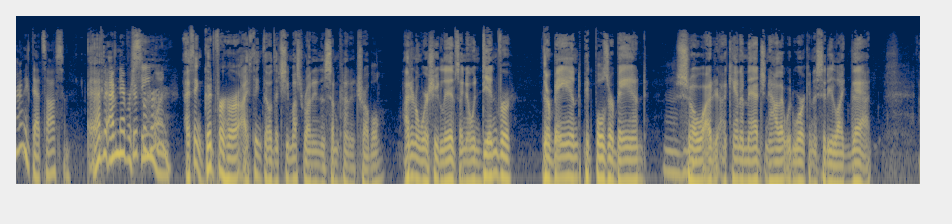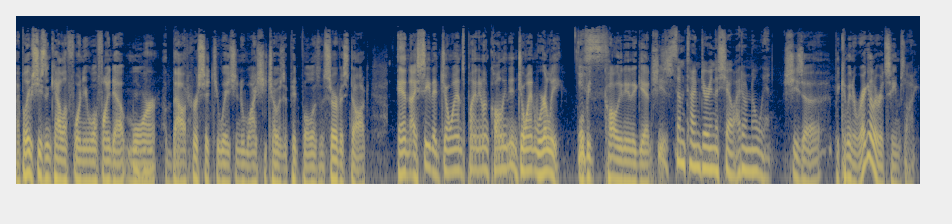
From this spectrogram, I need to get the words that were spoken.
I think that's awesome. Eh, I've, I've never Good seen one. I think good for her. I think though that she must run into some kind of trouble. I don't know where she lives. I know in Denver they're banned. Pit bulls are banned. Mm-hmm. So I, I can't imagine how that would work in a city like that. I believe she's in California. We'll find out more mm-hmm. about her situation and why she chose a pit bull as a service dog. And I see that Jo Anne's planning on calling in. Jo Anne Worley will be calling in again. She's Sometime during the show, I don't know when. She's uh, becoming a regular. It seems like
